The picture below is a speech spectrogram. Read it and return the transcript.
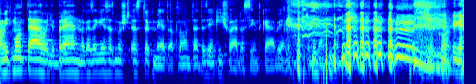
amit mondtál, hogy a brand, meg az egész, ez most ez tök méltatlan, tehát ez ilyen kisvárda szint kb. Igen.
